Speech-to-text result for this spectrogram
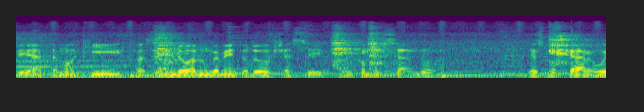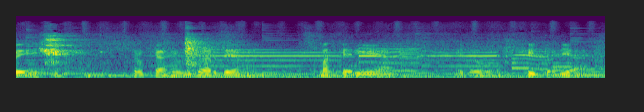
Dia, estamos aqui fazendo o alongamento do chassi, estamos começando a deslocar o eixo trocar o lugar da bateria e do filtro de ar.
